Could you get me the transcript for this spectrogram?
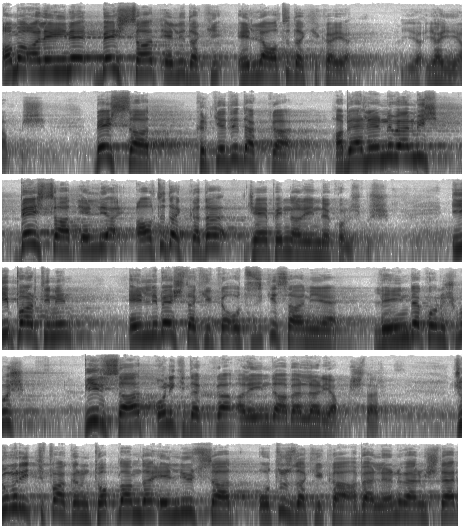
ama aleyhine 5 saat 50 dakika 56 dakika ya- ya- yayın yapmış. 5 saat 47 dakika haberlerini vermiş. 5 saat 56 dakikada CHP'nin aleyhinde konuşmuş. İyi Parti'nin 55 dakika 32 saniye lehinde konuşmuş. 1 saat 12 dakika aleyhinde haberler yapmışlar. Cumhur İttifakı'nın toplamda 53 saat 30 dakika haberlerini vermişler.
